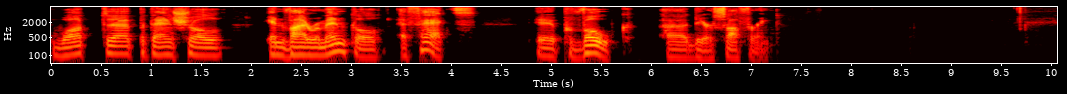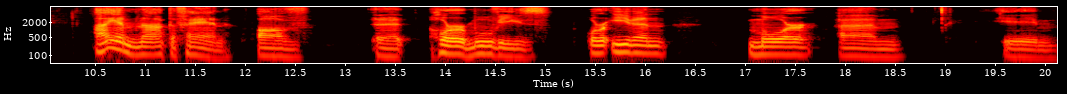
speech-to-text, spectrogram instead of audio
what potential environmental effects provoke their suffering. I am not a fan of uh, horror movies or even more um, um,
